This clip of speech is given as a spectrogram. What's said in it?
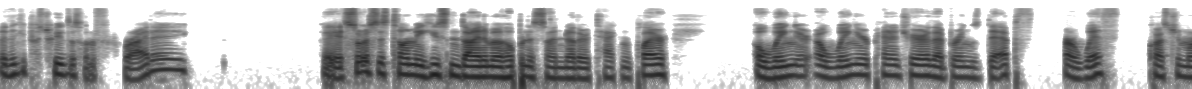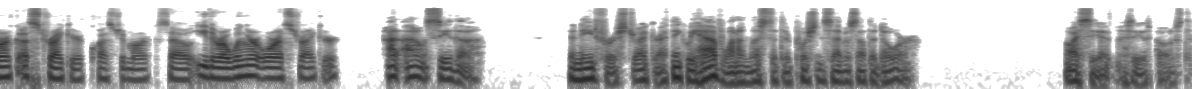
I think he tweeted this on Friday. Okay, sources tell me Houston Dynamo hoping to sign another attacking player, a winger, a winger penetrator that brings depth or width question mark a striker question mark. So either a winger or a striker. I, I don't see the the need for a striker. I think we have one unless that they're pushing Sebas out the door. Oh, I see it. I see his post.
